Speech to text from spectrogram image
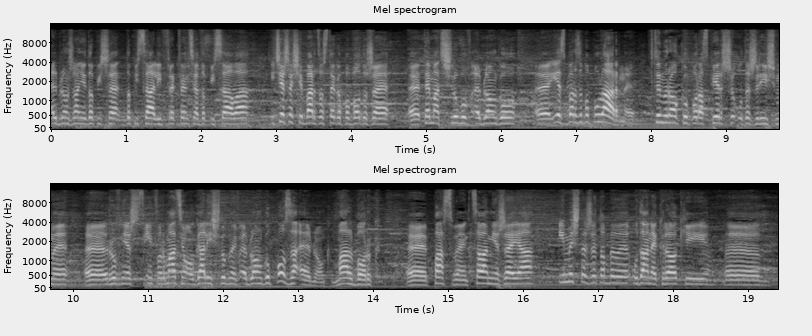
Elblążanie dopisze, dopisali, frekwencja dopisała i cieszę się bardzo z tego powodu, że e, temat ślubu w Elblągu e, jest bardzo popularny. W tym roku po raz pierwszy uderzyliśmy e, również z informacją o gali ślubnej w Elblągu poza Elbląg. Malbork, e, Pasłęk, cała Mierzeja i myślę, że to były udane kroki. E,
